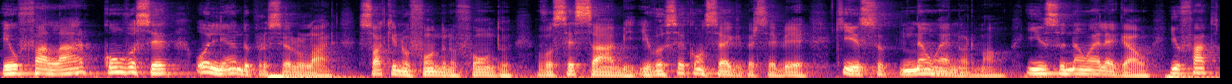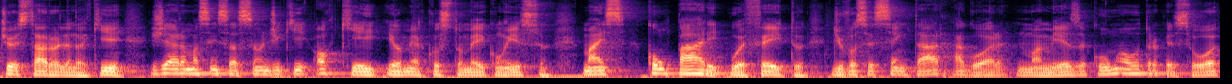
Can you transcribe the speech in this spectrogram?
Eu falar com você, olhando para o celular. Só que no fundo, no fundo, você sabe e você consegue perceber que isso não é normal, isso não é legal. E o fato de eu estar olhando aqui gera uma sensação de que, ok, eu me acostumei com isso, mas compare o efeito de você sentar agora numa mesa com uma outra pessoa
